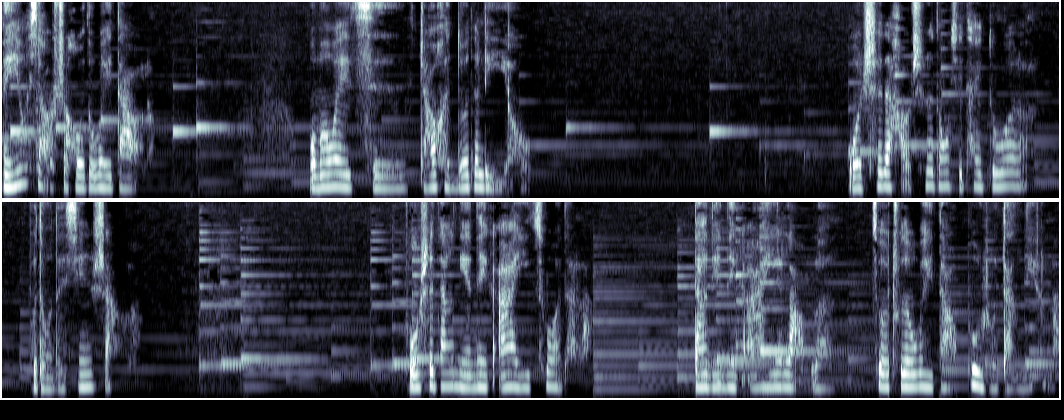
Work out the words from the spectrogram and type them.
没有小时候的味道了。我们为此找很多的理由。我吃的好吃的东西太多了，不懂得欣赏。不是当年那个阿姨做的了，当年那个阿姨老了，做出的味道不如当年了。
